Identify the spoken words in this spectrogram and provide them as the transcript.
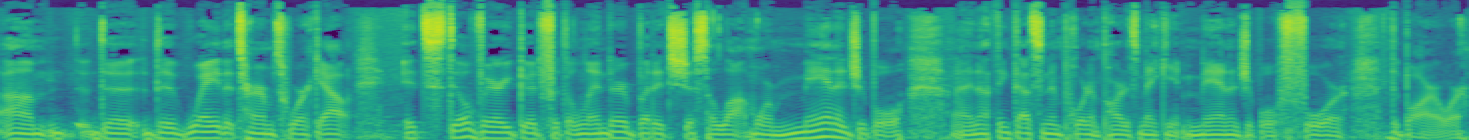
Um, the the way the terms work out, it's still very good for the lender, but it's just a lot more manageable, and I think that's an important part is making it manageable for the borrower.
